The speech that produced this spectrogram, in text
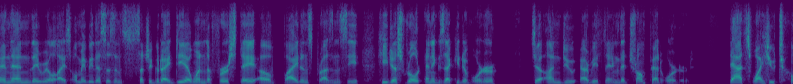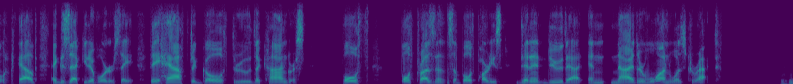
And then they realized, oh, maybe this isn't such a good idea. When the first day of Biden's presidency, he just wrote an executive order to undo everything that Trump had ordered that's why you don't have executive orders. They they have to go through the Congress. Both both presidents of both parties didn't do that, and neither one was correct. Mm-hmm.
